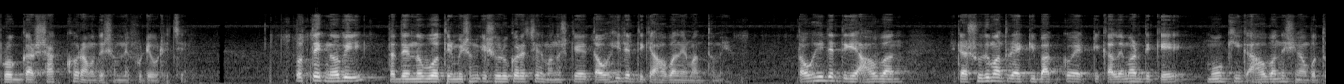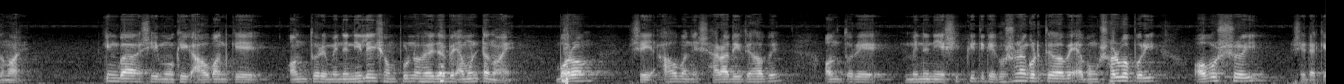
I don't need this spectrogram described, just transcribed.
প্রজ্ঞার স্বাক্ষর আমাদের সামনে ফুটে উঠেছে। প্রত্যেক নবী তাদের নবতের মিশনকে শুরু করেছেন মানুষকে তাওহিদের দিকে আহ্বানের মাধ্যমে। তাওহিদের দিকে আহ্বান, এটা শুধুমাত্র একটি বাক্য, একটি কালেমার দিকে মৌখিক আহ্বানে সীমাবদ্ধ নয়। কিংবা সেই মৌখিক আহ্বানকে অন্তরে মেনে নিলেই সম্পূর্ণ হয়ে যাবে এমনটা নয়, বরং সেই আহ্বানে সাড়া দিতে হবে অন্তরে মেনে নিয়ে স্বীকৃতিকে ঘোষণা করতে হবে এবং সর্বোপরি অবশ্যই সেটাকে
